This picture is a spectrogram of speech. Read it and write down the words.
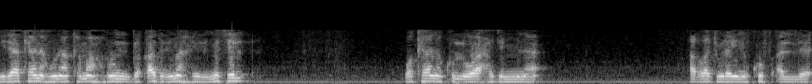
إذا كان هناك مهر بقدر مهر المثل وكان كل واحد من الرجلين كفءا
